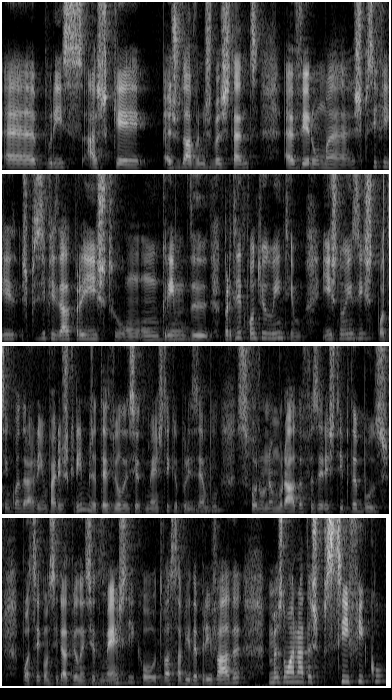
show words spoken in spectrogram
ah, por isso acho que é ajudava-nos bastante a ver uma especifici- especificidade para isto, um, um crime de partilha de conteúdo íntimo. E isto não existe, pode-se enquadrar em vários crimes, até de violência doméstica, por exemplo. Se for um namorado a fazer este tipo de abusos, pode ser considerado violência doméstica ou devassa à vida privada, mas não há nada específico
